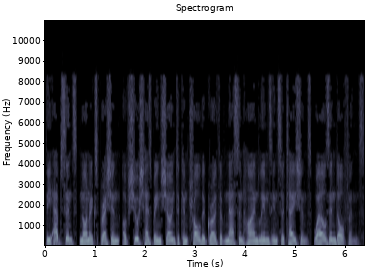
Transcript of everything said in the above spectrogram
The absence non-expression of shush has been shown to control the growth of nascent hind limbs in cetaceans whales and dolphins.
